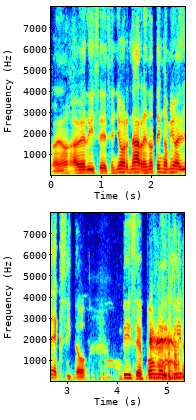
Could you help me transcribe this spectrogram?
Bueno, a ver, dice, señor, narre, no tenga miedo al éxito. Dice, ponga el clip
